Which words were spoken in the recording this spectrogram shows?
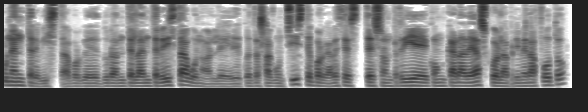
una entrevista, porque durante la entrevista, bueno, le cuentas algún chiste, porque a veces te sonríe con cara de asco la primera foto,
